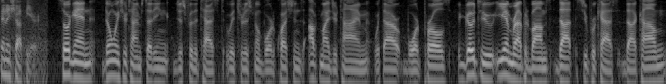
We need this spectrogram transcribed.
finish up here. So again, don't waste your time studying just for the test with traditional board questions. Optimize your time with our board pearls. Go to emrapidbombs.supercast.com.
